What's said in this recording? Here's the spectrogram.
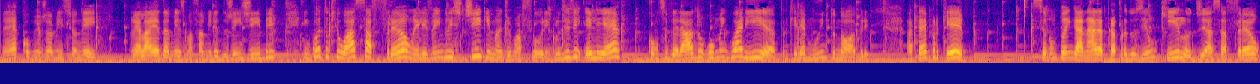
né? Como eu já mencionei, ela é da mesma família do gengibre, enquanto que o açafrão ele vem do estigma de uma flor. Inclusive, ele é considerado uma iguaria, porque ele é muito nobre. Até porque, se eu não estou enganada, para produzir um quilo de açafrão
